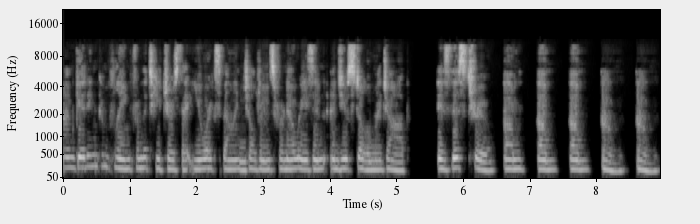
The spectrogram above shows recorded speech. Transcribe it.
I'm getting complaint from the teachers that you are expelling childrens for no reason and you stole my job. Is this true? Um, um, um, um, um,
